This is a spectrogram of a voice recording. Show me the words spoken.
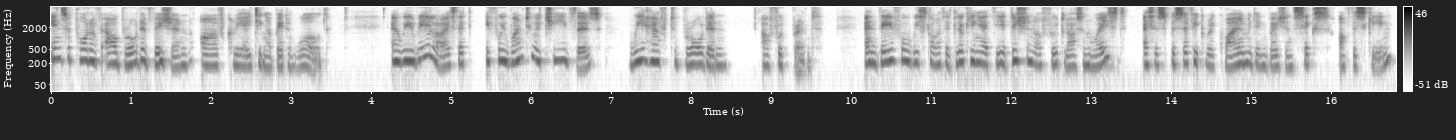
in support of our broader vision of creating a better world. And we realized that if we want to achieve this, we have to broaden our footprint. And therefore, we started looking at the addition of food loss and waste as a specific requirement in version 6 of the scheme.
